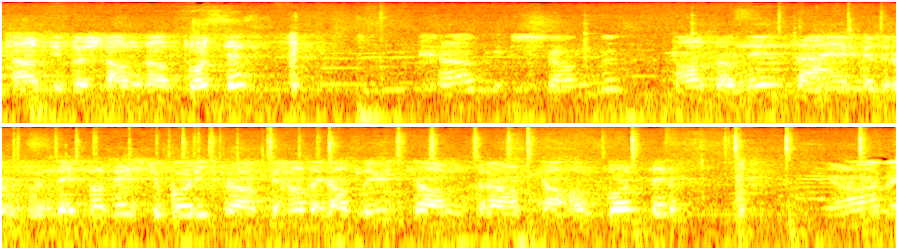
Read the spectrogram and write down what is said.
Gaat u verstand antwoorden? Gaat u verstanden? Als er niet zijn betroffen. Dit was eerst de vorige vraag. Leute aan de raad. Ja, aber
